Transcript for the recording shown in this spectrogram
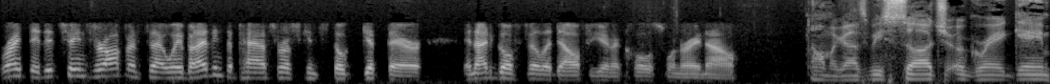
right? They did change their offense that way, but I think the pass rush can still get there. And I'd go Philadelphia in a close one right now. Oh my God, it's gonna be such a great game.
